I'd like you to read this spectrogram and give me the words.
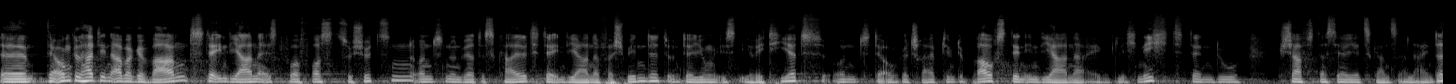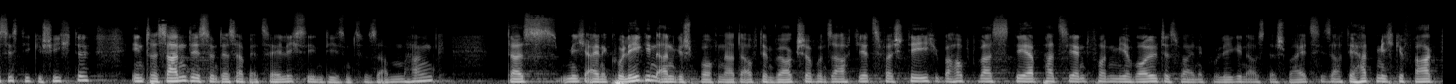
Äh, der Onkel hat ihn aber gewarnt, der Indianer ist vor Frost zu schützen und nun wird es kalt, der Indianer verschwindet und der Junge ist irritiert und der Onkel schreibt ihm, du brauchst den Indianer eigentlich nicht, denn du schaffst das ja jetzt ganz allein. Das ist die Geschichte. Interessant ist, und deshalb erzähle ich sie in diesem Zusammenhang, dass mich eine Kollegin angesprochen hatte auf dem Workshop und sagt, jetzt verstehe ich überhaupt, was der Patient von mir wollte. Es war eine Kollegin aus der Schweiz, die sagt, er hat mich gefragt,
